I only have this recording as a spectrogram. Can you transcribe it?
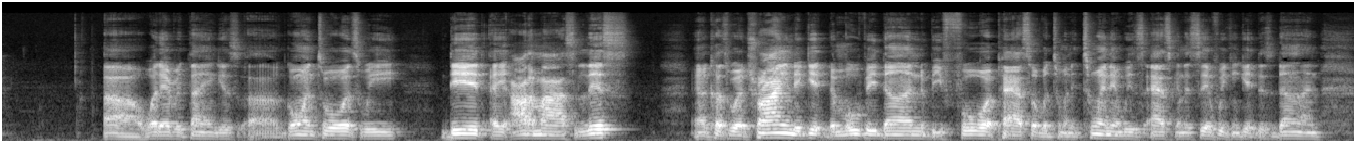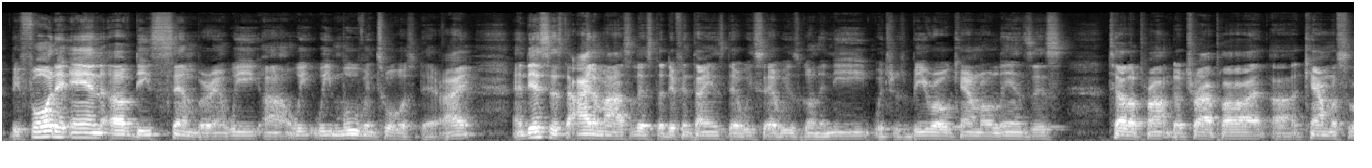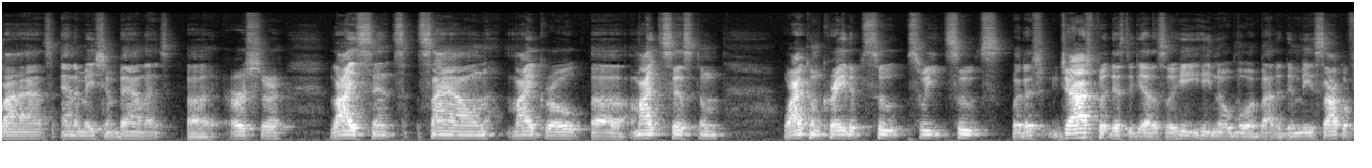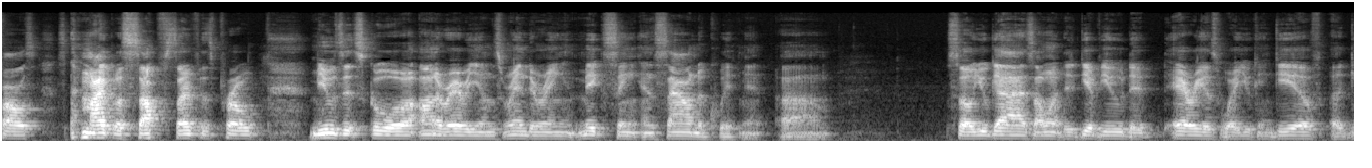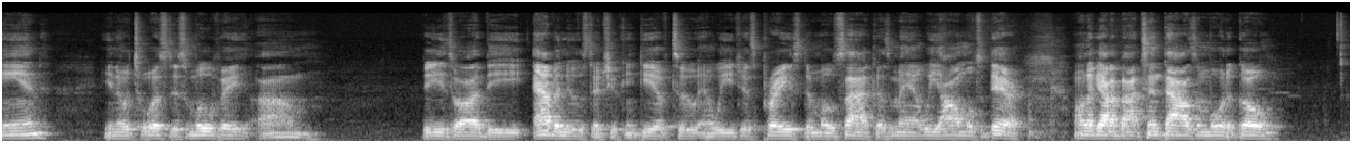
uh, what everything is uh, going towards. We did a itemized list because we're trying to get the movie done before Passover 2020. And we're asking to see if we can get this done before the end of December, and we uh, we we moving towards that, right? And this is the itemized list of different things that we said we was going to need, which was B-roll camera lenses, teleprompter, tripod, uh, camera slides, animation balance, uh, Ursher license, sound, micro uh, mic system, Wycombe Creative Suit Sweet Suits. But Josh put this together, so he he know more about it than me. Soccer Falls, Microsoft Surface Pro, music score, honorariums, rendering, mixing, and sound equipment. Um, so you guys, I want to give you the areas where you can give again, you know, towards this movie. Um, these are the avenues that you can give to, and we just praise the Most High because, man, we almost there. Only got about 10,000 more to go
